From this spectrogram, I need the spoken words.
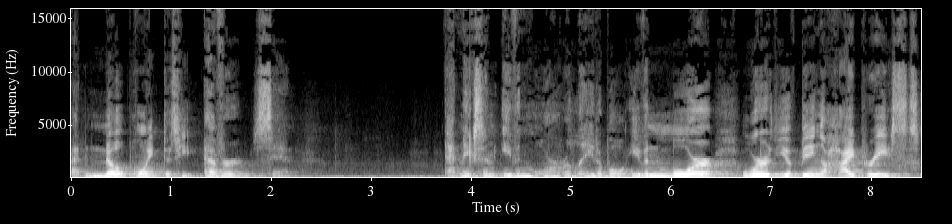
at no point does he ever sin. That makes him even more relatable, even more worthy of being a high priest.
